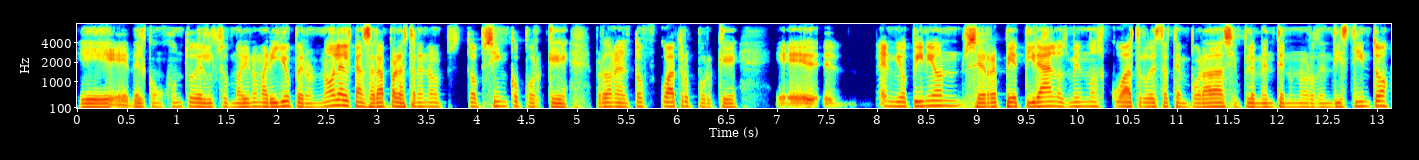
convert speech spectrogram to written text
eh, del conjunto del submarino amarillo, pero no le alcanzará para estar en el top 5 porque, perdón, en el top 4 porque en mi opinión, se repetirán los mismos cuatro de esta temporada simplemente en un orden distinto.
